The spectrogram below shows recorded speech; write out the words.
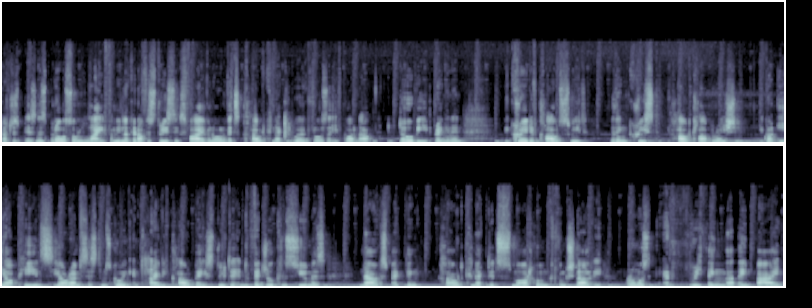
not just business, but also life. I mean, look at Office 365 and all of its cloud connected workflows that you've got now. Adobe bringing in the Creative Cloud Suite with increased cloud collaboration. You've got ERP and CRM systems going entirely cloud based through to individual consumers now expecting cloud connected smart home functionality on almost everything that they buy.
